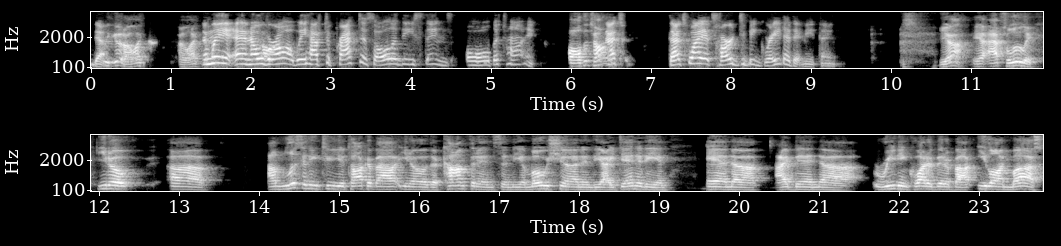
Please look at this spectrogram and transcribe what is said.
yeah, pretty good. I like that. I like that. And we and overall we have to practice all of these things all the time. All the time. That's that's why it's hard to be great at anything. Yeah, yeah, absolutely. You know, uh I'm listening to you talk about, you know, the confidence and the emotion and the identity and and uh I've been uh reading quite a bit about Elon Musk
